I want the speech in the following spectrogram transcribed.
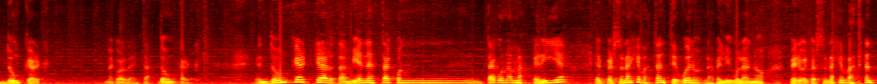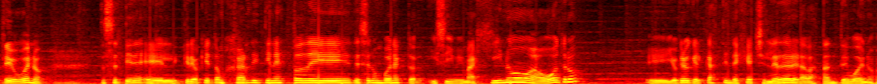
Dunkirk. Me acuerdo, ahí está, Dunkirk. En Dunkirk, claro, también está con, está con una mascarilla. El personaje es bastante bueno, la película no, pero el personaje es bastante bueno. Entonces tiene el, creo que Tom Hardy tiene esto de, de ser un buen actor. Y si me imagino a otro, eh, yo creo que el casting de Hedge Leather era bastante bueno.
